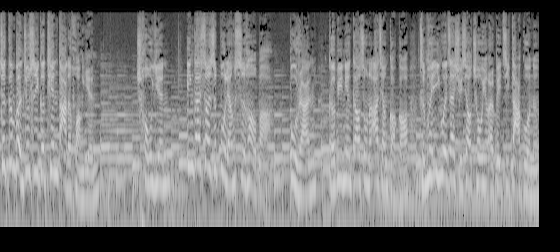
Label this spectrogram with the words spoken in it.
这根本就是一个天大的谎言。抽烟应该算是不良嗜好吧？不然隔壁念高中的阿强狗狗怎么会因为在学校抽烟而被记大过呢？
